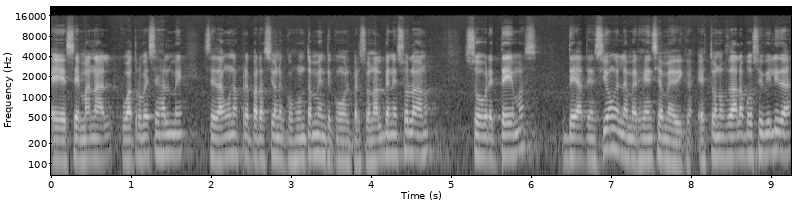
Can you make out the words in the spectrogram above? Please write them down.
eh, semanal, cuatro veces al mes, se dan unas preparaciones conjuntamente con el personal venezolano sobre temas de atención en la emergencia médica. Esto nos da la posibilidad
